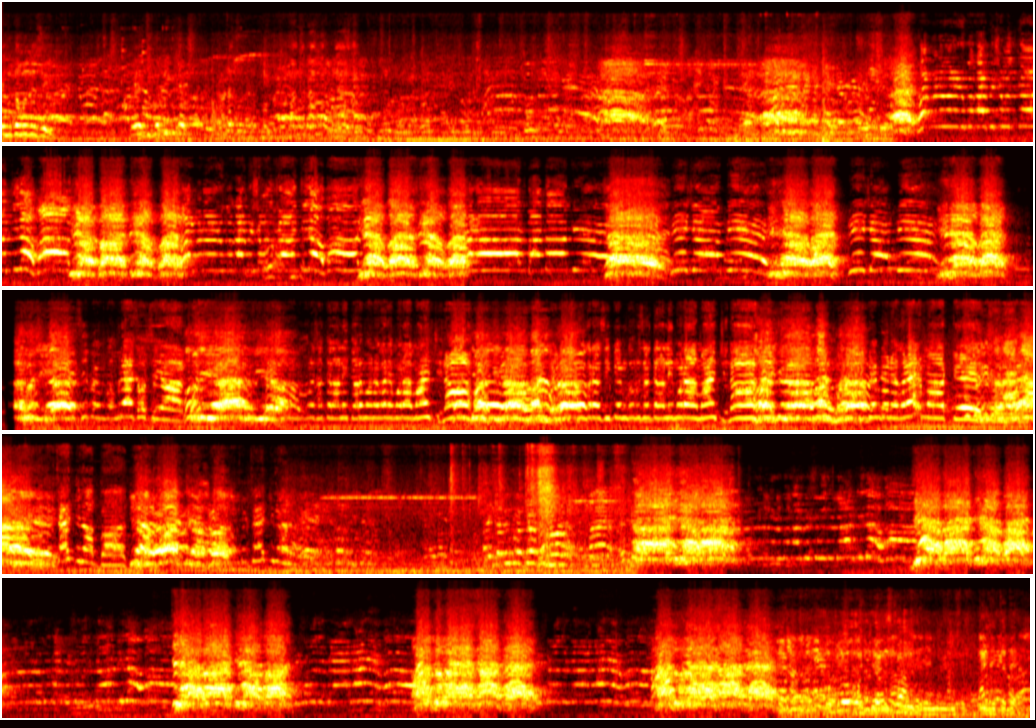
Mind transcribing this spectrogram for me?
এটা দুটো বলতেছি ধর্মনগরের উপকার বিশ্ববিদ্যালয় ধর্মনগরে মোরা মানছি না। সিপিএম কংগ্রেসের দালালি মোরা মানছি না। সিপিএম কংগ্রেসের মাটি জিন্দাবাদ। জিন্দাবাদ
